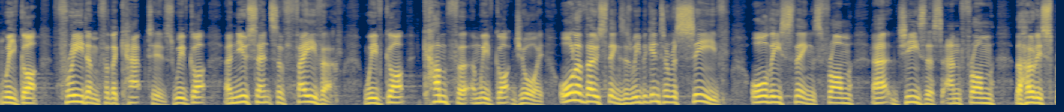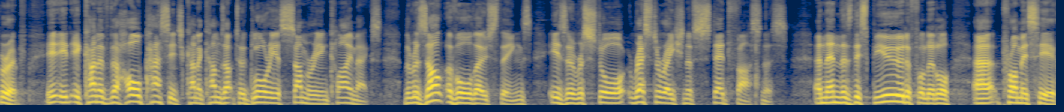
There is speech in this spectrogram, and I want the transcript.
we've got freedom for the captives. We've got a new sense of favor. We've got comfort and we've got joy. All of those things, as we begin to receive all these things from uh, Jesus and from the Holy Spirit, it, it, it, kind of, the whole passage kind of comes up to a glorious summary and climax. The result of all those things is a restore, restoration of steadfastness. And then there's this beautiful little uh, promise here.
